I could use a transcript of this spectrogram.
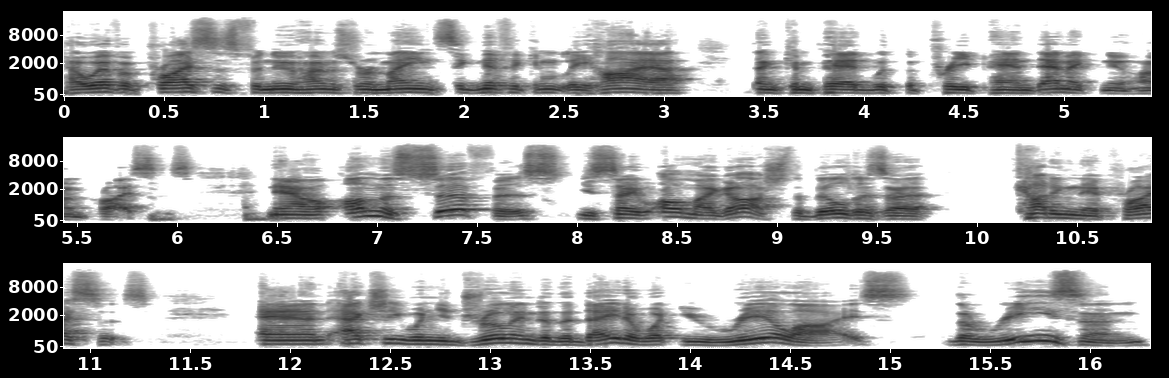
However, prices for new homes remain significantly higher than compared with the pre-pandemic new home prices. Now, on the surface, you say, "Oh my gosh, the builders are cutting their prices." And actually, when you drill into the data, what you realize the reason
